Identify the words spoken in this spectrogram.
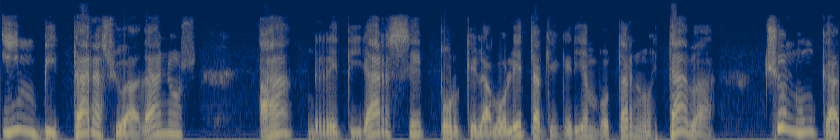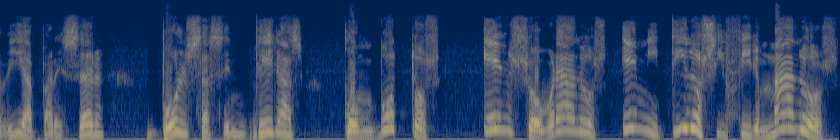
invitar a ciudadanos a retirarse porque la boleta que querían votar no estaba. Yo nunca vi aparecer bolsas enteras con votos ensobrados, emitidos y firmados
